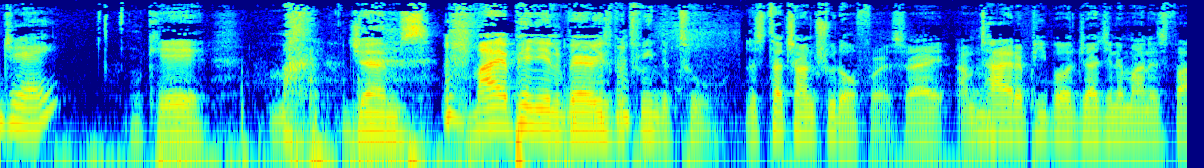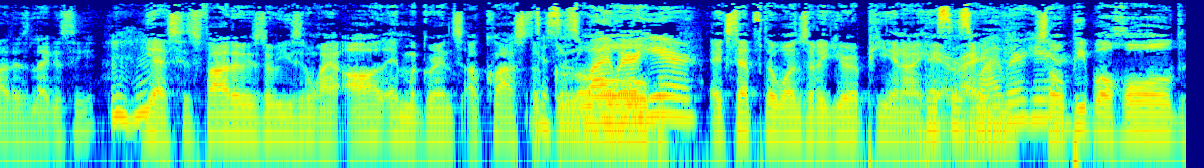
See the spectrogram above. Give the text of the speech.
Jay? Okay. My, Gems. my opinion varies between the two. Let's touch on Trudeau first, right? I'm mm-hmm. tired of people judging him on his father's legacy. Mm-hmm. Yes, his father is the reason why all immigrants across the This globe, is why we're here. except the ones that are European, are This here, is right? why we're here. So people hold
